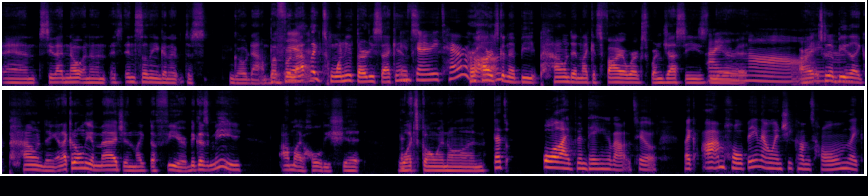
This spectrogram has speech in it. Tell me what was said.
and see that note, and then it's instantly gonna just go down. But for yeah. that like 20, 30 seconds, it's gonna be terrible. Her heart's gonna be pounding like it's fireworks when Jesse's near I it. Know, All right. It's I gonna know. be like pounding. And I could only imagine like the fear because me, I'm like, holy shit, that's, what's going on? That's all I've been thinking about too. Like I'm hoping that when she comes home, like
